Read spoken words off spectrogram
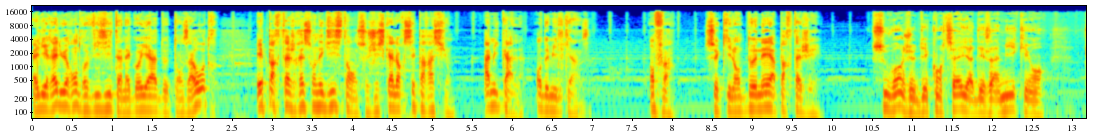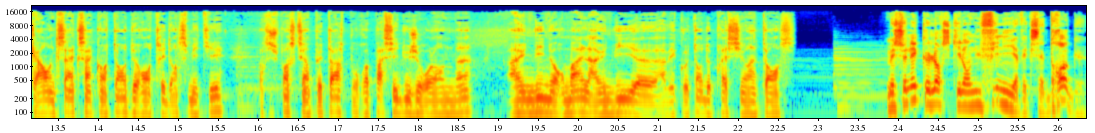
Elle irait lui rendre visite à Nagoya de temps à autre et partagerait son existence jusqu'à leur séparation, amicale, en 2015. Enfin, ce qu'il en donnait à partager. Souvent, je déconseille à des amis qui ont 45, 50 ans de rentrer dans ce métier, parce que je pense que c'est un peu tard pour repasser du jour au lendemain à une vie normale, à une vie euh, avec autant de pression intense. Mais ce n'est que lorsqu'il en eut fini avec cette drogue,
